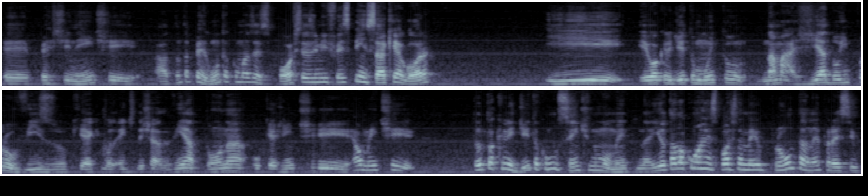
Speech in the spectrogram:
é, pertinente a tanta pergunta como as respostas e me fez pensar aqui agora e eu acredito muito na magia do improviso, que é que a gente deixa vir à tona o que a gente realmente tanto acredita como sente no momento, né? E eu tava com uma resposta meio pronta, né, para esse,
